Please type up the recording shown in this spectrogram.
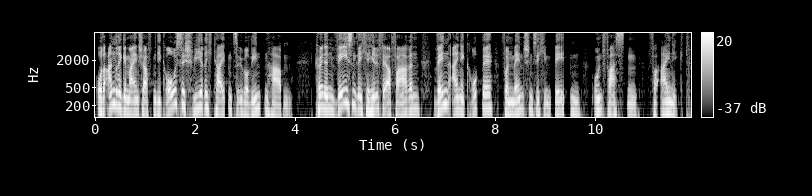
oder andere Gemeinschaften, die große Schwierigkeiten zu überwinden haben, können wesentliche Hilfe erfahren, wenn eine Gruppe von Menschen sich im Beten und Fasten vereinigt.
